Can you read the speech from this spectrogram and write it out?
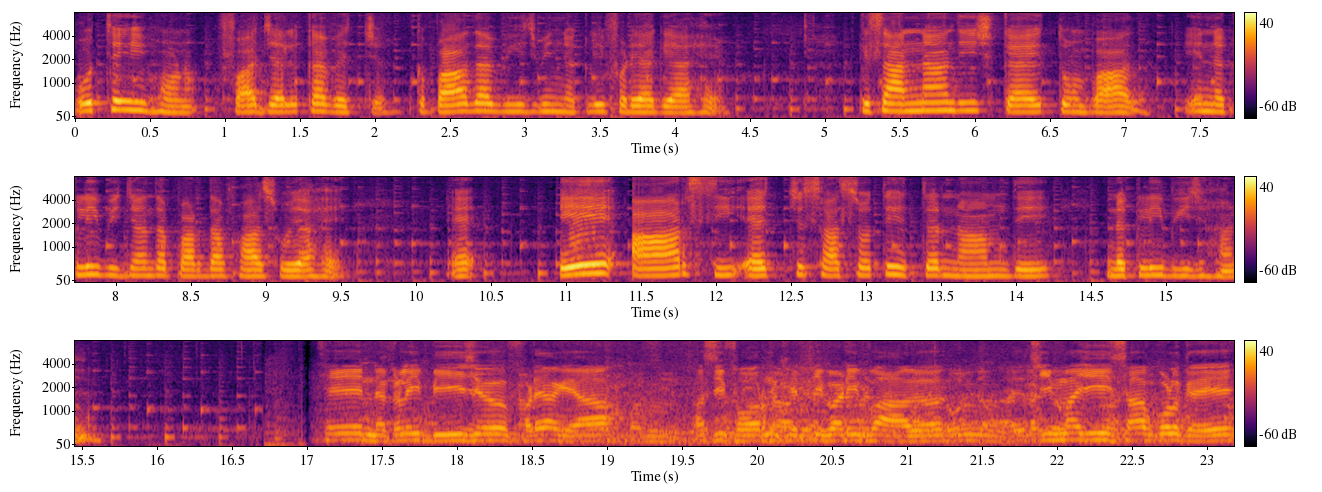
ਉੱਥੇ ਹੀ ਹੁਣ ਫਾਜ਼ਿਲਕਾ ਵਿੱਚ ਕਪਾਹ ਦਾ ਬੀਜ ਵੀ ਨਕਲੀ ਫੜਿਆ ਗਿਆ ਹੈ। ਕਿਸਾਨਾਂ ਦੀ ਸ਼ਿਕਾਇਤ ਤੋਂ ਬਾਅਦ ਇਹ ਨਕਲੀ ਬੀਜਾਂ ਦਾ ਪਰਦਾਫਾਸ਼ ਹੋਇਆ ਹੈ। ਇਹ ARCH 773 ਨਾਮ ਦੇ ਨਕਲੀ ਬੀਜ ਹਨ। ਇੱਥੇ ਨਕਲੀ ਬੀਜ ਫੜਿਆ ਗਿਆ। ਅਸੀਂ ਫੌਰਨ ਖੇਤੀਬਾੜੀ ਵਿਭਾਗ, ਚੀਮਾ ਜੀ ਸਾਹਿਬ ਕੋਲ ਗਏ।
